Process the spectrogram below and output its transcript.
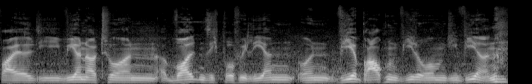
Weil die Virenautoren wollten sich profilieren und wir brauchen wiederum die Viren,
